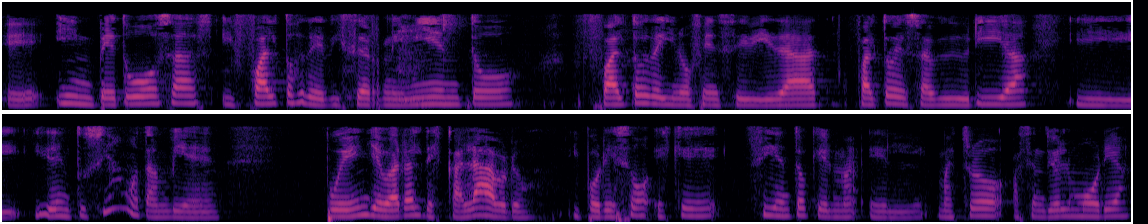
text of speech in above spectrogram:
eh, impetuosas y faltos de discernimiento, faltos de inofensividad, faltos de sabiduría y, de entusiasmo también, pueden llevar al descalabro. Y por eso es que siento que el, el maestro Ascendió el Moria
